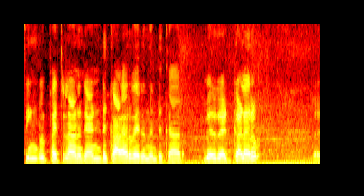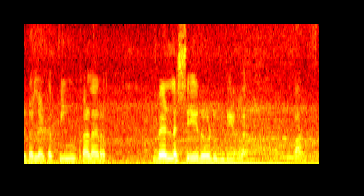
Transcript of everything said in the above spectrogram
സിംഗിൾ പെറ്റലാണ് രണ്ട് കളർ വരുന്നുണ്ട്. കാർ റെഡ് കളറും റെഡ് അല്ല കേട്ടോ പിങ്ക് കളറും വെള്ള ഷെയ്ഡോട് കൂടിയുള്ള ബാൽസം.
